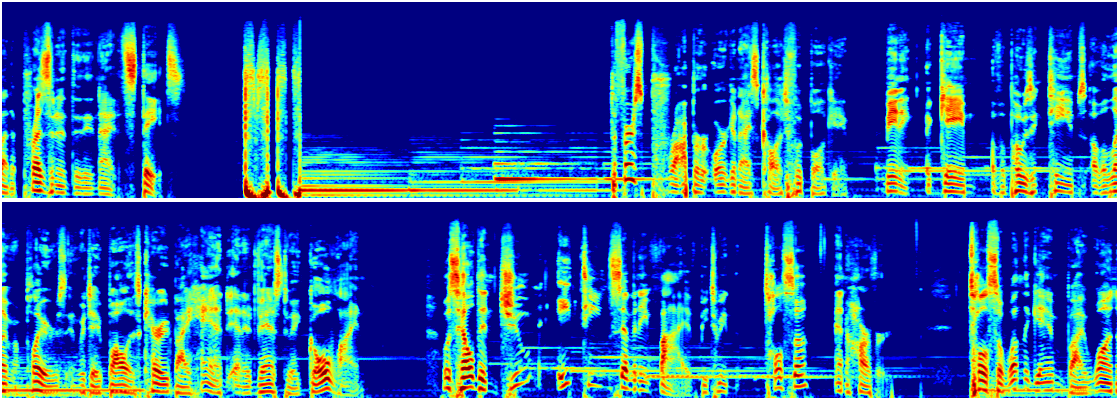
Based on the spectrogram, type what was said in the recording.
by the President of the United States. The first proper organized college football game, meaning a game of opposing teams of 11 players in which a ball is carried by hand and advanced to a goal line, was held in June 1875 between Tufts and Harvard. Tufts won the game by one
